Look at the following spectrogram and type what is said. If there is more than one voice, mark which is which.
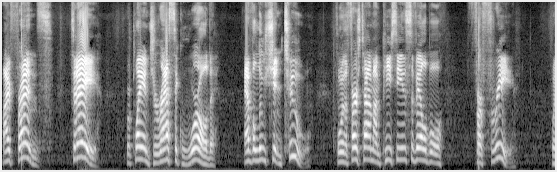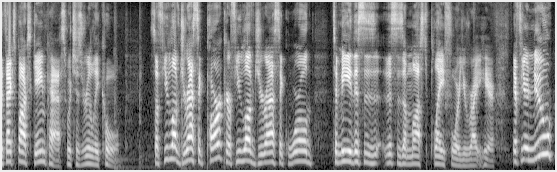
Speaker 1: My friends, today we're playing Jurassic World Evolution 2 for the first time on PC. This is available for free with Xbox Game Pass, which is really cool. So if you love Jurassic Park or if you love Jurassic World, to me this is this is a must play for you right here. If you're new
